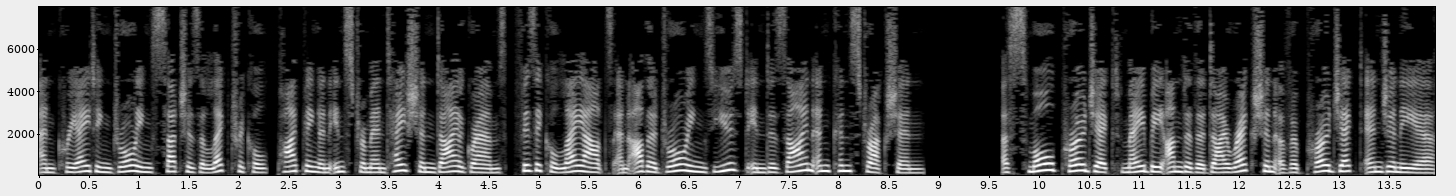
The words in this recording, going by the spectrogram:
and creating drawings such as electrical, piping and instrumentation diagrams, physical layouts and other drawings used in design and construction. A small project may be under the direction of a project engineer.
